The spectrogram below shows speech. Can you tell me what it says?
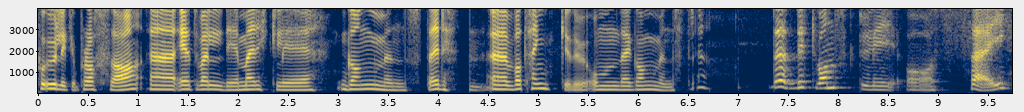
på ulike plasser eh, i et veldig merkelig gangmønster. Eh, hva tenker du om det gangmønsteret? Det er litt vanskelig å si.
